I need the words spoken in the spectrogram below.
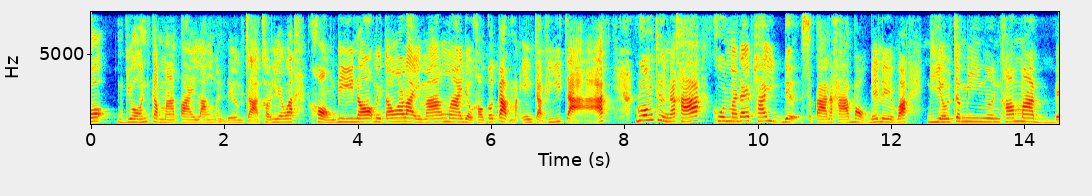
ก็ ย้อนกลับมาตายรังเหมือนเดิมจ้ะเขาเรียกว่าของดีเนาะไม่ต้องอะไรมากมาย เดี๋ยวเขาก็กลับมาเองจ้ะพี่จ๋ารวมถึงนะคะ คุณมาได้ไพ่เดอะสตาร์นะคะ บอกได้เลยว่า เดี๋ยวจะมีเงินเข้ามาแบ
